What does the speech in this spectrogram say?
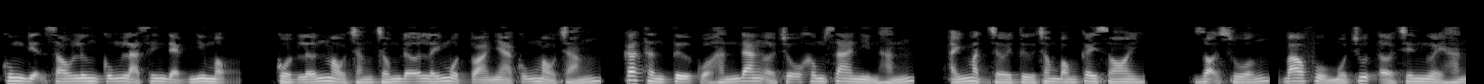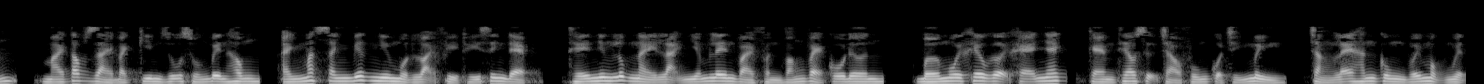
cung điện sau lưng cũng là xinh đẹp như mộng, cột lớn màu trắng chống đỡ lấy một tòa nhà cũng màu trắng, các thần tử của hắn đang ở chỗ không xa nhìn hắn, ánh mặt trời từ trong bóng cây soi, dọi xuống, bao phủ một chút ở trên người hắn, mái tóc dài bạch kim rũ xuống bên hông, ánh mắt xanh biếc như một loại phỉ thúy xinh đẹp, thế nhưng lúc này lại nhiễm lên vài phần vắng vẻ cô đơn, bớ môi khêu gợi khẽ nhách, kèm theo sự trào phúng của chính mình, chẳng lẽ hắn cùng với Mộc Nguyệt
